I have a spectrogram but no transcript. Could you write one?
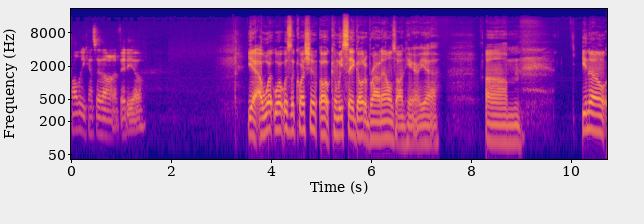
probably you can't say that on a video. Yeah, uh, what what was the question? Oh, can we say go to Brownells on here? Yeah. Um you know,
